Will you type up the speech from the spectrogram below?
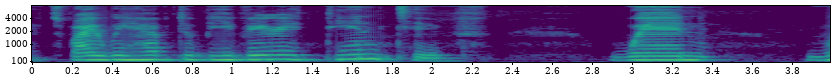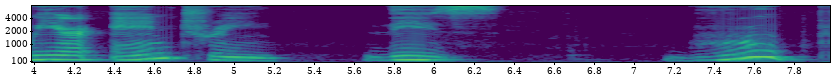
That's why we have to be very attentive when we are entering these group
